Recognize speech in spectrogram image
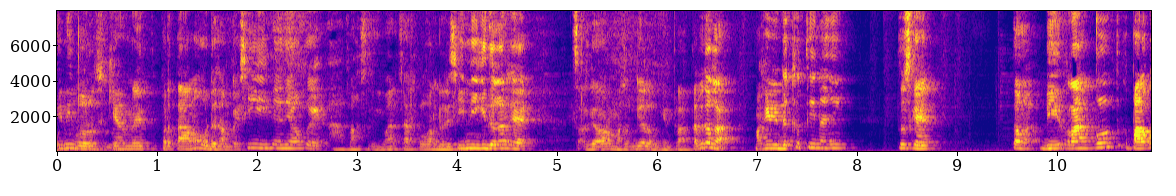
ini baru sekian menit pertama udah sampai sini. Aja aku kayak ah bang gimana cara keluar dari sini? Gitu kan kayak agak orang masuk dia lah mungkin pelan tapi tuh nggak makin dideketin anjing. Terus kayak tau nggak dirangkul kepalaku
